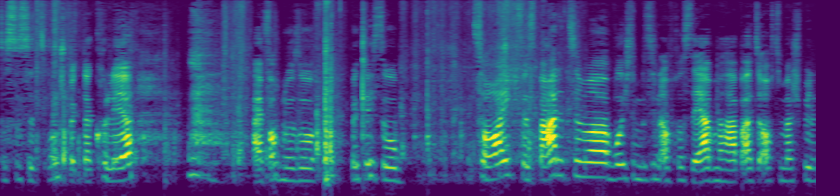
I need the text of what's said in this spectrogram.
das ist jetzt unspektakulär. Einfach nur so, wirklich so Zeug fürs Badezimmer, wo ich so ein bisschen auf Reserven habe. Also auch zum Beispiel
